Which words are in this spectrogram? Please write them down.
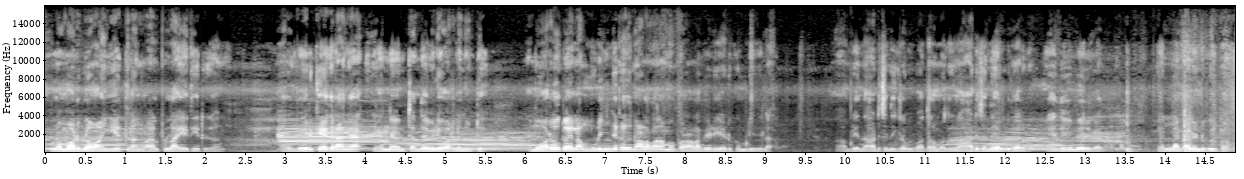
ஃபுல்லாக மாடுலாம் வாங்கி ஏற்றுறாங்களா அது ஃபுல்லாக ஏற்றிக்கிட்டு இருக்காங்க. ரொம்ப பேர் கேட்குறாங்க என்ன சந்தை வீடியோ வரலன்னு சொல்லிட்டு. நம்ம வர்றதுக்குள்ள எல்லாம் முடிஞ்சிறதுனால தான் நம்ம இப்போ நல்லா வீடியோ எடுக்க முடியுதில்ல அப்படியே இந்த ஆட்டு சந்தைக்குள்ள போய் பார்த்தோம்னா பார்த்தீங்கன்னா ஆட்டு சந்தை அப்படி தான் இருக்கும். எதுவுமே இருக்காது. எல்லாம் காலிண்டு போயிருப்பாங்க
